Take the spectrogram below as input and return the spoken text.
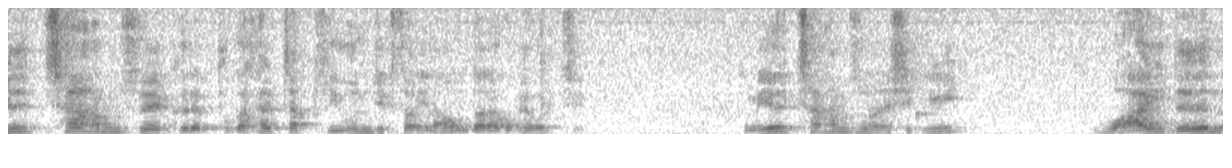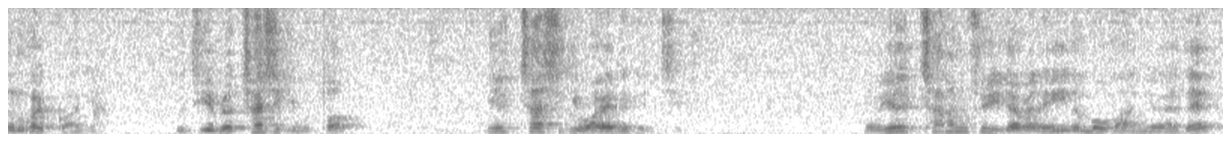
1차 함수의 그래프가 살짝 기운 직선이 나온다라고 배웠지. 그럼 1차 함수는 식이 y는으로 갈 거 아니야. 그 뒤에 몇 차 시기부터? 1차 식이 와야 되겠지. 그럼 1차 함수이자면 a는 뭐가 아니어야 돼?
